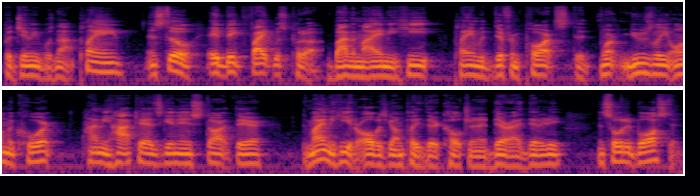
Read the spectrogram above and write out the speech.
But Jimmy was not playing, and still a big fight was put up by the Miami Heat, playing with different parts that weren't usually on the court. Jaime Jaquez getting his start there. The Miami Heat are always going to play their culture and their identity, and so did Boston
